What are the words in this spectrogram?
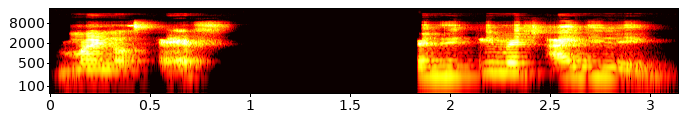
minus f, and the image ID name.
